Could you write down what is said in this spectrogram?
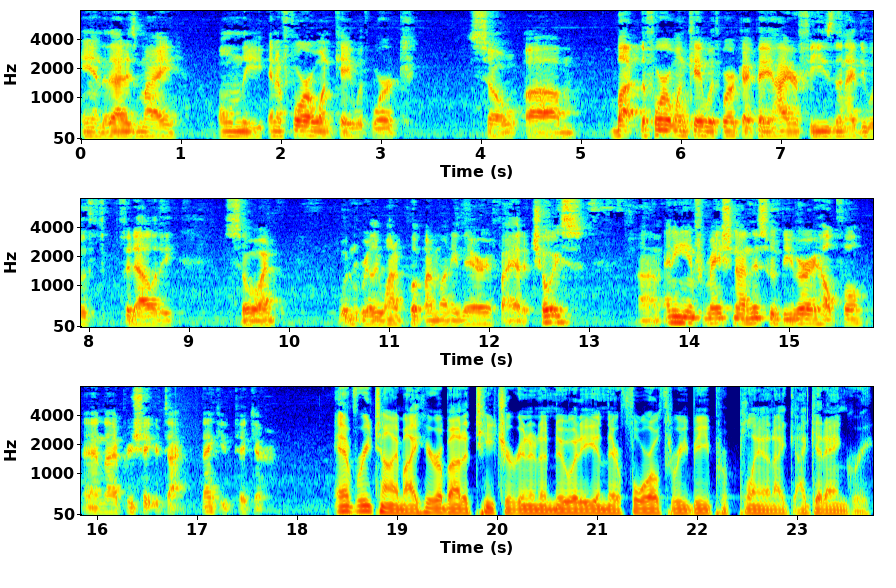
and that is my only in a 401k with work. So, um, but the 401k with work, I pay higher fees than I do with Fidelity. So I wouldn't really want to put my money there if I had a choice. Um, any information on this would be very helpful, and I appreciate your time. Thank you. Take care. Every time I hear about a teacher in an annuity in their 403b plan, I, I get angry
